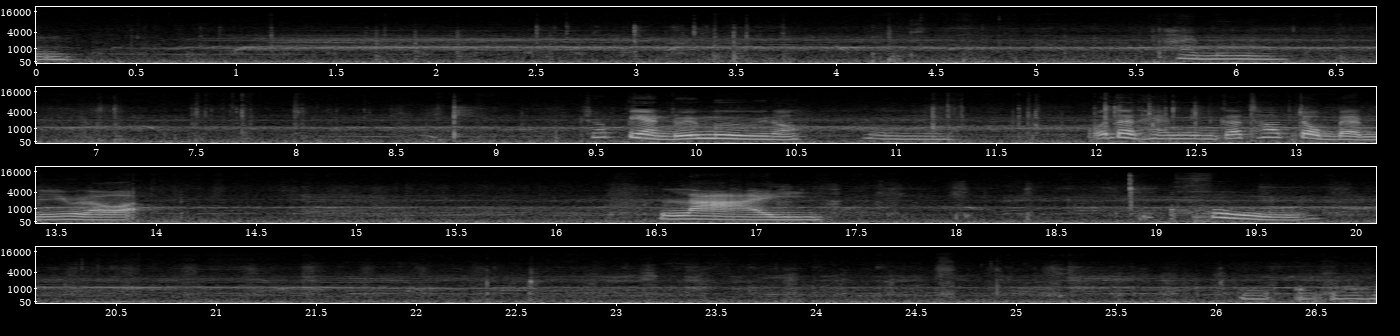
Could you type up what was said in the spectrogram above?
ม ถ่ายมือ ช อบเปลี่ยนด้วยมือเนาะอืมโอ้แต่แทนมินก็ชอบจบแบบนี้อยู่แล้วอะลายโหโอ้โห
